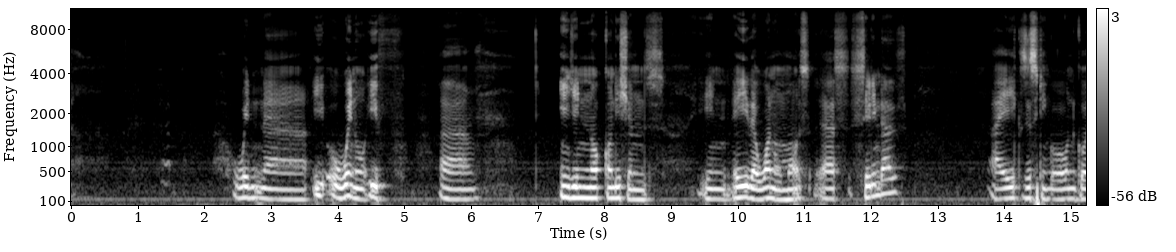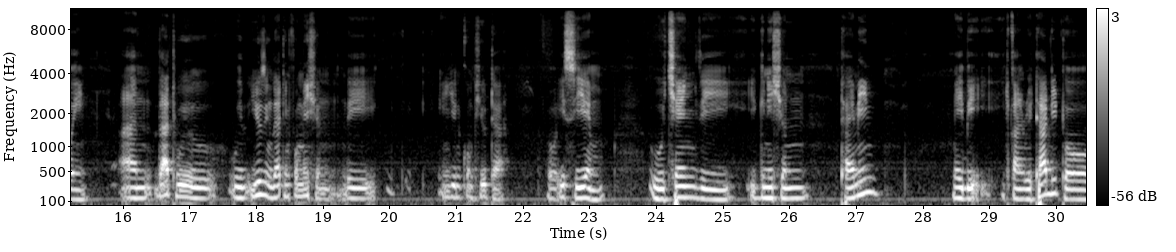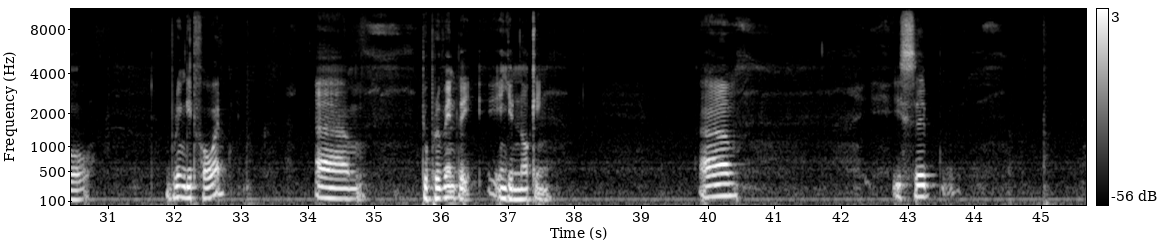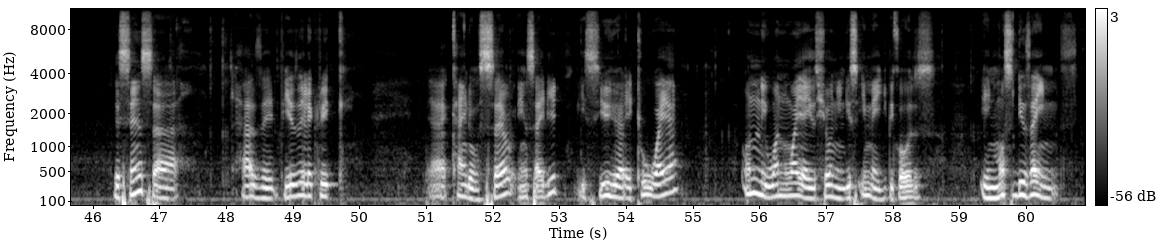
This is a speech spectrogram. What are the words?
when uh, when or if um, engine knock conditions in either one or more uh, cylinders are existing or ongoing. And that will with using that information the engine computer or ECM will change the ignition timing maybe it can retard it or bring it forward um, to prevent the engine knocking. Um, it's a, the sensor has a piezoelectric uh, kind of cell inside it. It's usually two wire only one wire is shown in this image because in most designs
